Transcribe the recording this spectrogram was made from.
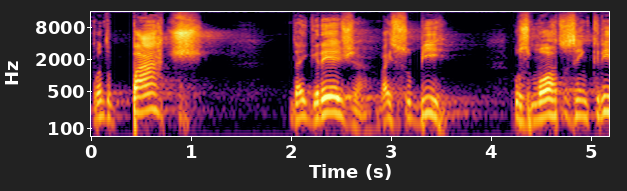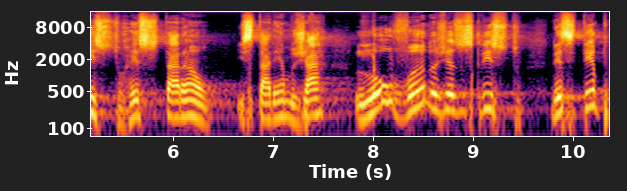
quando parte da igreja vai subir os mortos em Cristo ressuscitarão, estaremos já louvando a Jesus Cristo. Nesse tempo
